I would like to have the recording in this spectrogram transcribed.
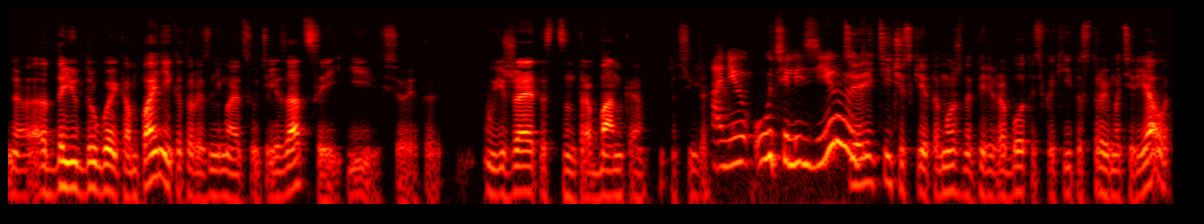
отдают другой компании, которая занимается утилизацией, и все это уезжает из Центробанка навсегда. Они утилизируют? Теоретически это можно переработать в какие-то стройматериалы,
